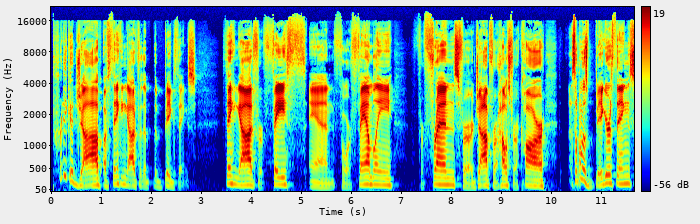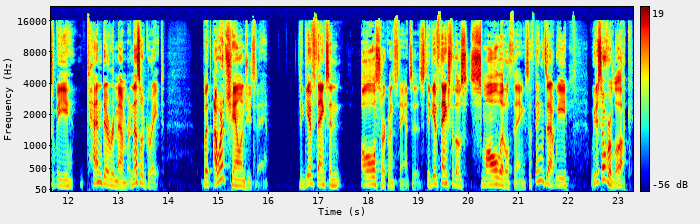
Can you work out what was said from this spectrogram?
pretty good job of thanking God for the, the big things thanking God for faith and for family, for friends, for our job, for a house, for a car. Some of those bigger things we tend to remember, and that's all great. But I want to challenge you today to give thanks in all circumstances, to give thanks for those small little things, the things that we we just overlook,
